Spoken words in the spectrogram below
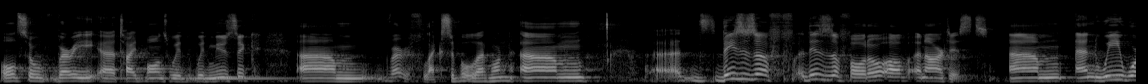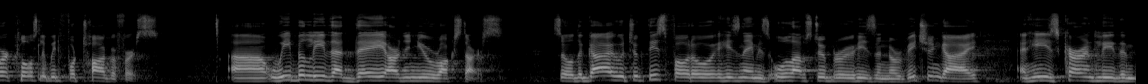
also very uh, tight bonds with, with music, um, very flexible, that one. Uh, this, is a this is a photo of an artist, um, and we work closely with photographers. Uh, we believe that they are the new rock stars. So the guy who took this photo, his name is Olav Stubberud. He's a Norwegian guy, and he's currently the,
